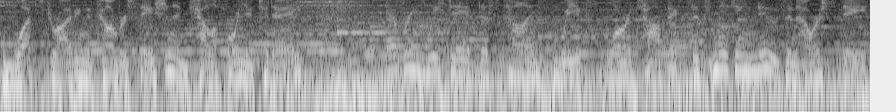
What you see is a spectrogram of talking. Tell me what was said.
What's driving the conversation in California today? Every weekday at this time, we explore a topic that's making news in our state.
